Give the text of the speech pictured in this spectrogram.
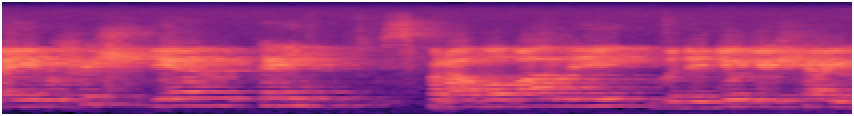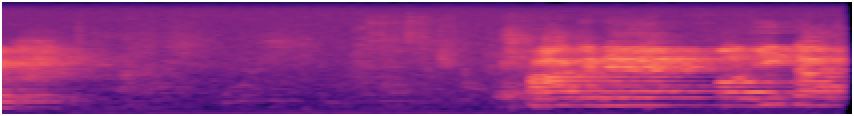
tej mszy świętej sprawowanej w dniu dzisiejszym. Pragnę powitać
